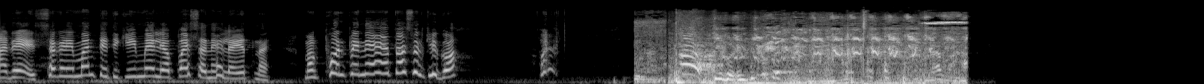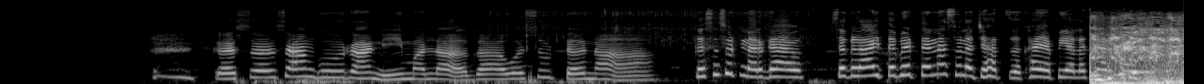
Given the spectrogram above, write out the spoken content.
माझे सगळी म्हणते ती की मेल्या पैसा न्यायला येत नाही. मग फोन पे नाही येत असेल की ग? कस सांगू राणी मला गाव सुटना. कसं सुटणार गाव? सगळं आयतं भेटतंय ना सुनाच्या हातचं खाया पियाला चार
